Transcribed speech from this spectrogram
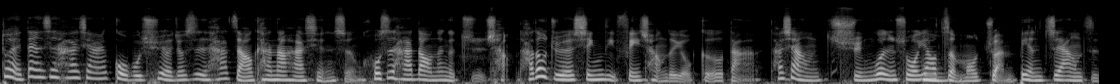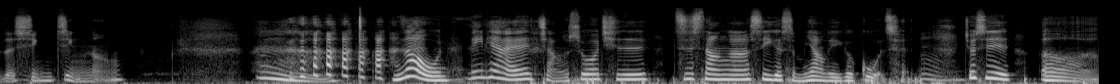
对，但是他现在过不去的，就是他只要看到他先生，或是他到那个职场，他都觉得心里非常的有疙瘩。他想询问说，要怎么转变这样子的心境呢？嗯嗯，你知道我那天还在讲说，其实智商啊是一个什么样的一个过程？嗯，就是呃，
